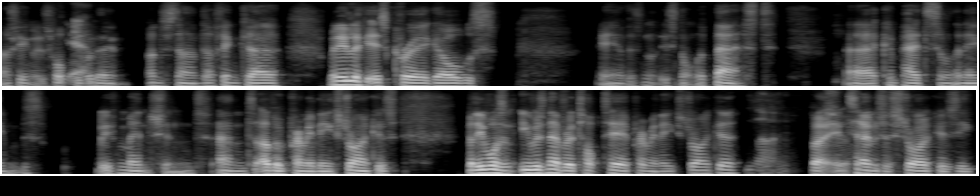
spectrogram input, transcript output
I think that's what Yeah. people don't understand. I think uh, when you look at his career goals, you know, there's not, it's not the best uh, compared to some of the names we've mentioned and other Premier League strikers. But he wasn't. He was never a top tier Premier League striker. No, But for in terms of strikers, he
